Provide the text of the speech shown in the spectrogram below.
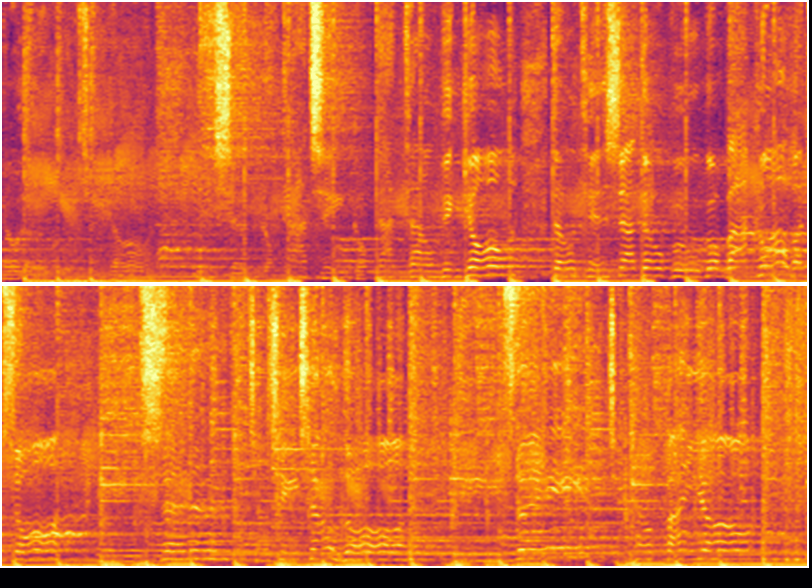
有，何故惊动？人生共他轻功难逃云涌，斗天下斗不过八卦乱说。一生交情潮落，一醉惊涛翻涌，一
